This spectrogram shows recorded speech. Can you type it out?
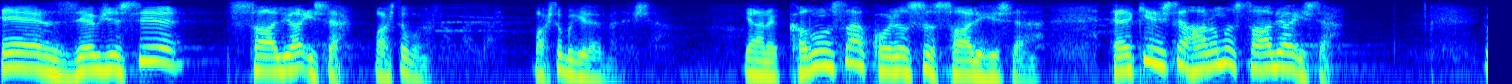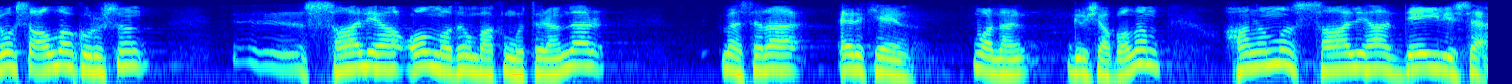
Eğer zevcesi saliha ise başta bu. Başta bu geliyor işte. Yani kadınsa kocası salih ise. Erkek ise hanımı salih ise. Yoksa Allah korusun e, salih olmadığım bakın muhteremler mesela erkeğin buradan giriş yapalım hanımı saliha değil ise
